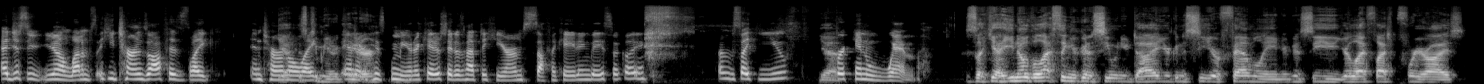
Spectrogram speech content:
I just you know let him he turns off his like internal his like communicator. inter- his communicator so he doesn't have to hear him suffocating basically. I'm just like you Yeah. freaking wimp. It's like, yeah, you know, the last thing you're gonna see when you die, you're gonna see your family and you're gonna see your life flash before your eyes.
